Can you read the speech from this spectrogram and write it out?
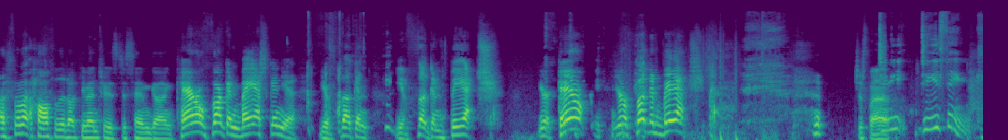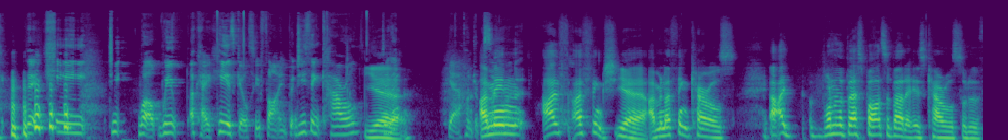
I feel like half of the documentary is just him going, "Carole fucking Baskin, you you fucking you fucking bitch. You're Carole. You're a fucking bitch." just that. Do you, do you think that he? Do you, well, we okay. He is guilty, fine. But do you think Carole? yeah. Yeah, hundred percent. I mean, I I think sh- yeah. I mean, I think Carole's. I one of the best parts about it is Carole's sort of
